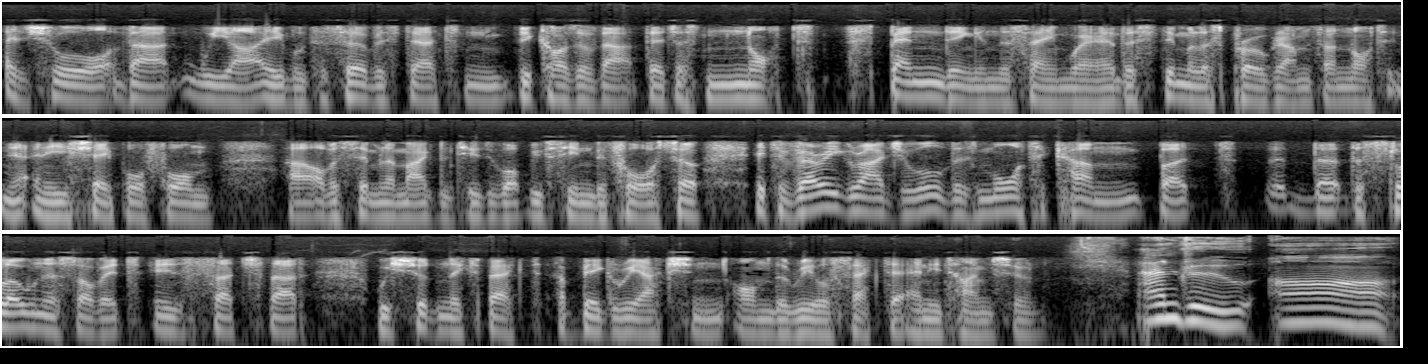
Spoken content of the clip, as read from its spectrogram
ensure that we are able to service debt, and because of that, they're just not spending in the same way. The stimulus programs are not in any shape or form uh, of a similar magnitude to what we've seen before. So it's very gradual. There's more to come, but the, the slowness of it is such that we shouldn't expect a big reaction on the real sector anytime soon. Andrew, are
